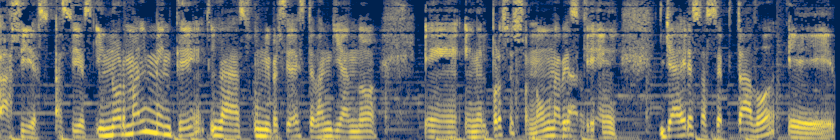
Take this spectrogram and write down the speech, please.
Así es, así es. Y normalmente las universidades te van guiando eh, en el proceso, ¿no? Una vez que ya eres aceptado, eh,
